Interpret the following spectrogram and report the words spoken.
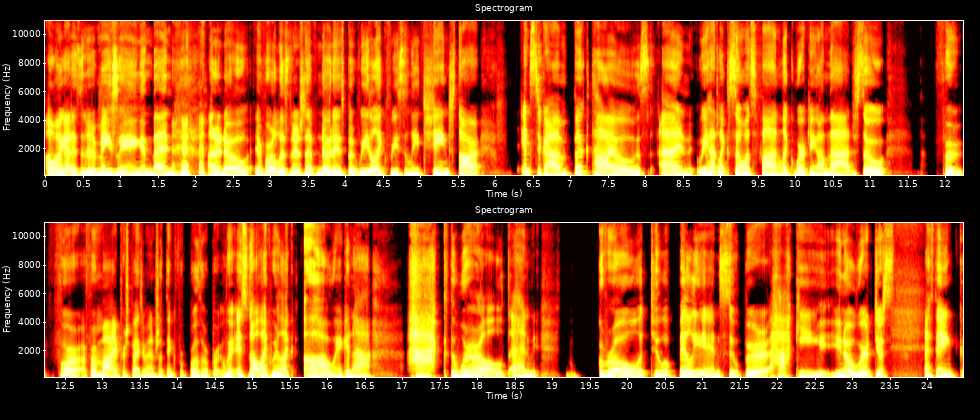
Oh my God, isn't it amazing? And then I don't know if our listeners have noticed, but we like recently changed our Instagram book tiles and we had like so much fun like working on that. So for for from my perspective, and I think for both of our, it's not like we're like, oh, we're gonna hack the world and grow to a billion, super hacky. You know, we're just, I think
